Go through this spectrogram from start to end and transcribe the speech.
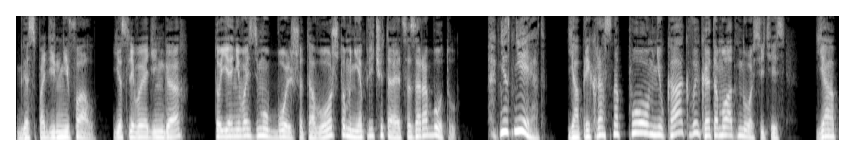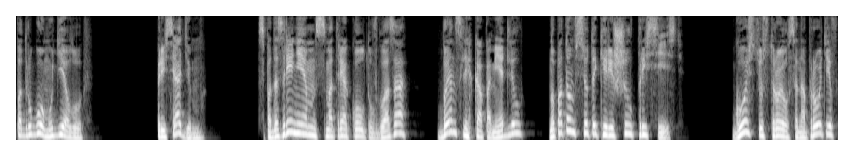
«Господин Нефал, если вы о деньгах, то я не возьму больше того, что мне причитается за работу». «Нет-нет, я прекрасно помню, как вы к этому относитесь. Я по другому делу. Присядем?» С подозрением, смотря Колту в глаза, Бен слегка помедлил, но потом все-таки решил присесть. Гость устроился напротив,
